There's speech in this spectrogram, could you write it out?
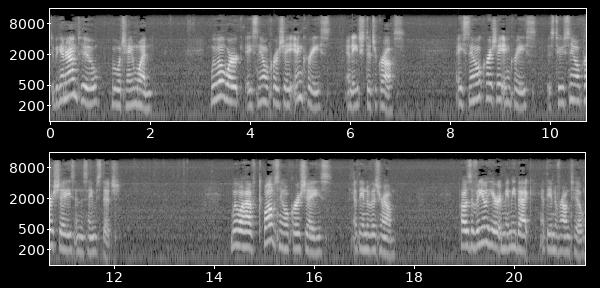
To begin round two, we will chain one. We will work a single crochet increase in each stitch across. A single crochet increase is two single crochets in the same stitch. We will have 12 single crochets at the end of this round. Pause the video here and meet me back at the end of round two.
